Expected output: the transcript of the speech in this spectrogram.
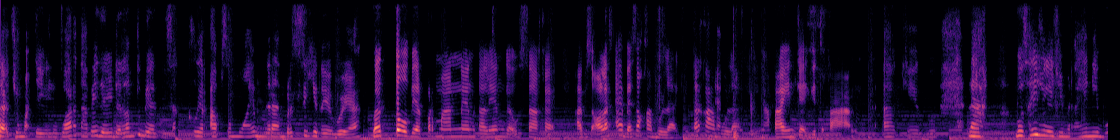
nggak cuma dari luar tapi dari dalam tuh biar bisa clear up semuanya beneran bersih gitu ya Bu ya. Betul, biar permanen kalian nggak usah kayak habis oles eh besok kambuh lagi, ntar kambuh lagi. Ngapain kayak gitu kan. Oke Bu. Nah Bu saya juga jadi bertanya nih Bu,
